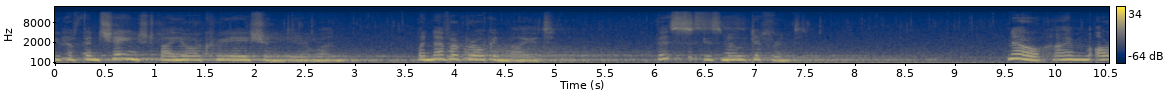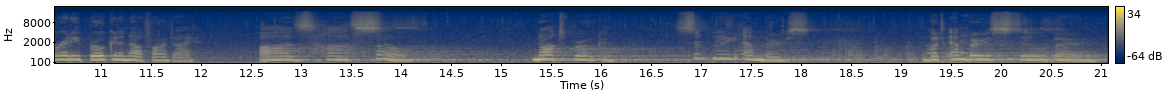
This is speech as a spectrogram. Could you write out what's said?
You have been changed by your creation, dear one, but never broken by it. This is no different. No, I'm already broken enough, aren't I? As ha so. Not broken. Simply embers. But embers still burn.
